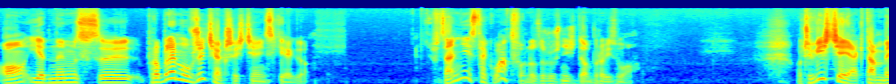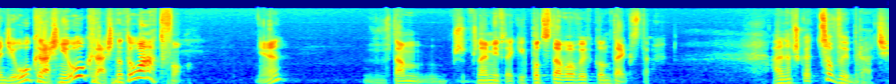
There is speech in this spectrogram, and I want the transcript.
o jednym z y, problemów życia chrześcijańskiego. Wcale nie jest tak łatwo rozróżnić dobro i zło. Oczywiście, jak tam będzie ukraść, nie ukraść, no to łatwo. Nie? Tam, przynajmniej w takich podstawowych kontekstach. Ale na przykład, co wybrać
